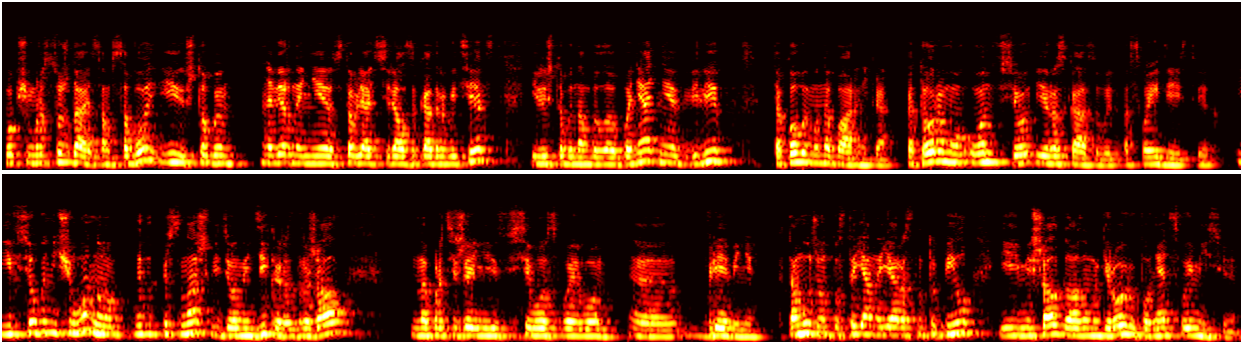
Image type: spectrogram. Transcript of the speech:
В общем, рассуждает сам с собой, и чтобы, наверное, не вставлять в сериал закадровый текст, или чтобы нам было понятнее, ввели такого ему напарника, которому он все и рассказывает о своих действиях. И все бы ничего, но этот персонаж введенный дико раздражал на протяжении всего своего э, времени. К тому же он постоянно яростно тупил и мешал главному герою выполнять свою миссию.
